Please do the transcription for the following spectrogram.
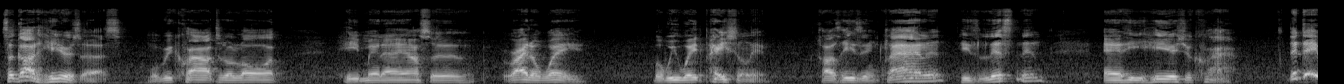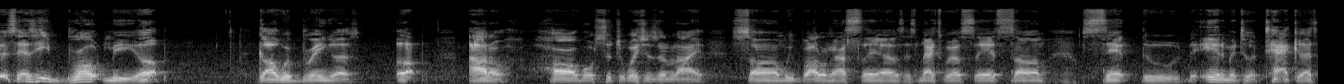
So God hears us. When we cry out to the Lord, He may answer right away, but we wait patiently because He's inclining, He's listening, and He hears your cry. Then David says, He brought me up. God will bring us up out of horrible situations in life. Some we brought on ourselves, as Maxwell said, some sent through the enemy to attack us,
